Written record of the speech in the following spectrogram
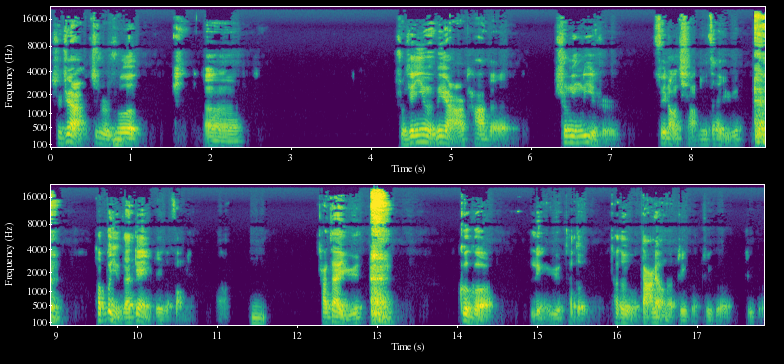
是这样，就是说，呃，首先因为 VR 它的生命力是非常强，就在于 它不仅在电影这个方面它在于 各个领域它都它都有大量的这个这个这个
